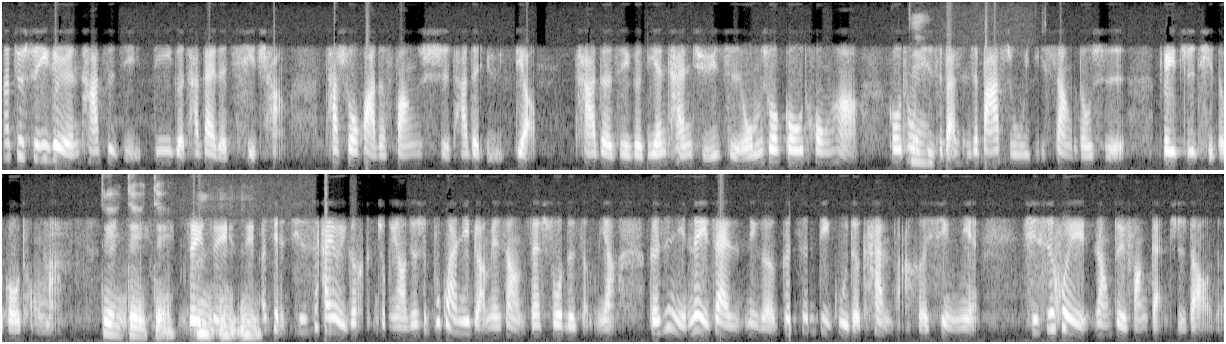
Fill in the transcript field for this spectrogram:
那就是一个人他自己，第一个他带的气场，他说话的方式，他的语调，他的这个言谈举止。我们说沟通哈，沟通其实百分之八十五以上都是。非肢体的沟通嘛，对对对，所以对对，而且其实还有一个很重要，就是不管你表面上在说的怎么样，可是你内在那个根深蒂固的看法和信念，其实会让对方感知到的。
